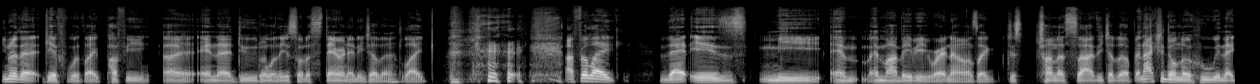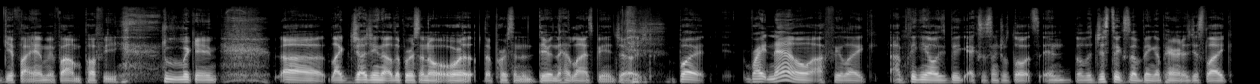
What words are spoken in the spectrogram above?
you know that gif with like Puffy uh, and that dude where they're just sort of staring at each other? Like, I feel like that is me and, and my baby right now. It's like just trying to size each other up. And I actually don't know who in that gif I am, if I'm Puffy looking, uh, like judging the other person or, or the person there in the headlines being judged. but right now, I feel like I'm thinking all these big existential thoughts and the logistics of being a parent is just like,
